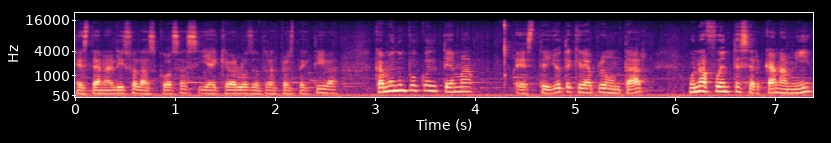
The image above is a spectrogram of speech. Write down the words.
este, analizo las cosas y hay que verlos de otra perspectiva. Cambiando un poco el tema, este, yo te quería preguntar, una fuente cercana a mí,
